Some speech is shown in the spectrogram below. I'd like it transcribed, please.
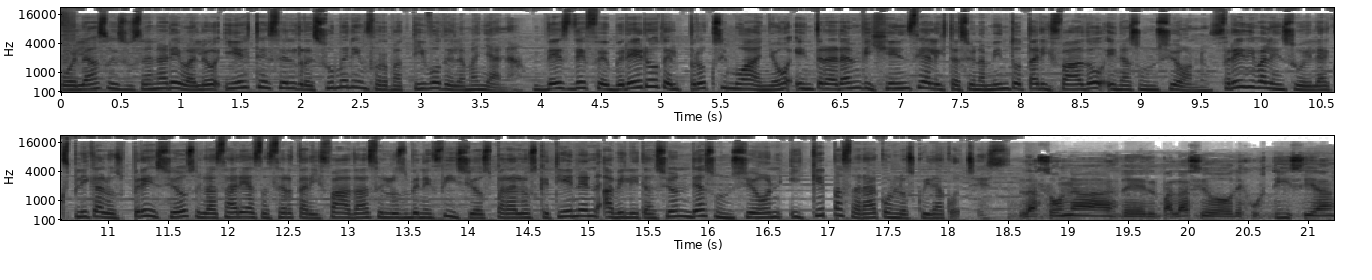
Hola, soy Susana Arevalo y este es el resumen informativo de la mañana. Desde febrero del próximo año entrará en vigencia el estacionamiento tarifado en Asunción. Freddy Valenzuela explica los precios, las áreas a ser tarifadas, los beneficios para los que tienen habilitación de Asunción y qué pasará con los cuidacoches. Las zonas del Palacio de Justicia,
